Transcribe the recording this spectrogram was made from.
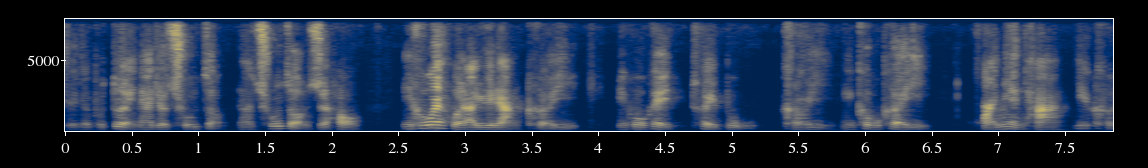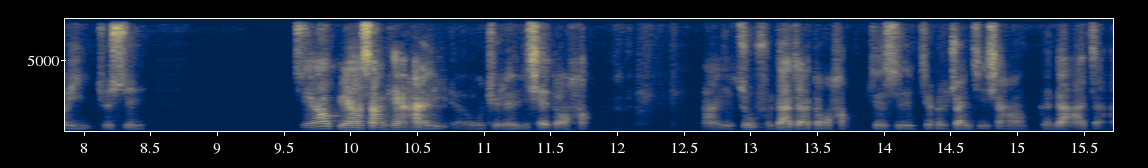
觉得不对，那就出走。那出走之后，你可不可以回来？月亮可以，你可不可以退步？可以，你可不可以怀念他？也可以，就是只要不要伤天害理的，我觉得一切都好。然后也祝福大家都好，这是这个专辑想要跟大家讲。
